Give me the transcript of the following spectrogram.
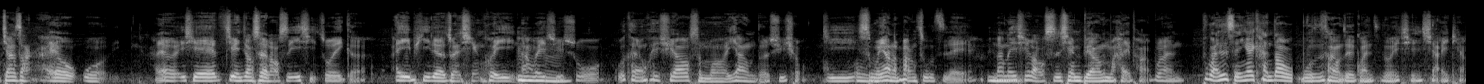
家长，还有我，还有一些资源教室的老师一起做一个。I E P 的转型会议，他会去说，我可能会需要什么样的需求及什么样的帮助之类，让那些老师先不要那么害怕，不然不管是谁，应该看到脖子上有这个管子，都会先吓一跳。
